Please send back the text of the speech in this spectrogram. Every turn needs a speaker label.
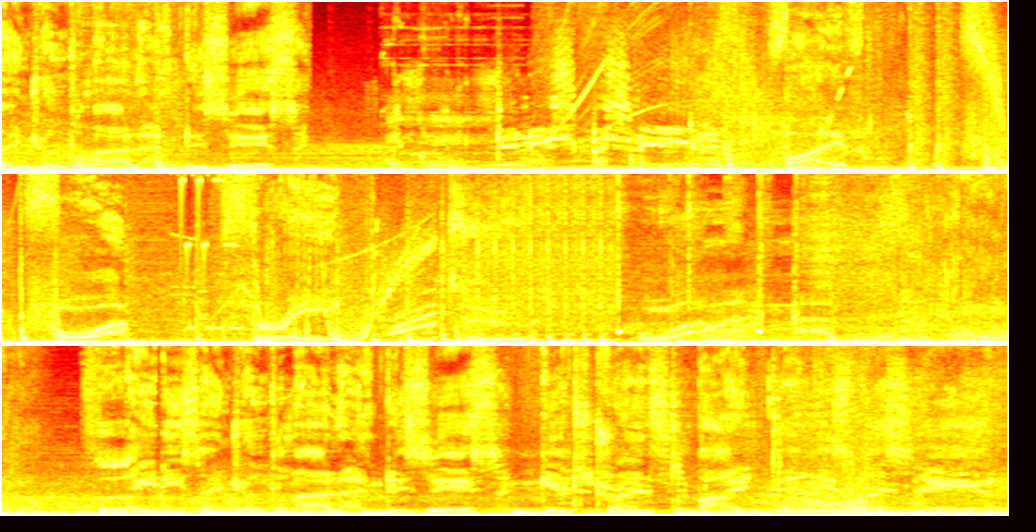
Speaker 1: Ladies and gentlemen, this is Dennis Besney. Five, four, three, two, one. Ladies and gentlemen, this is Get Tranced by Dennis Besney.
